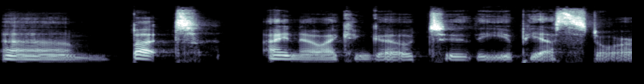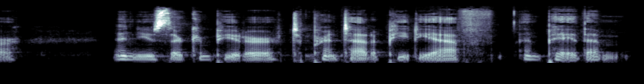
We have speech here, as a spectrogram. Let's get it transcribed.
Um, but I know I can go to the UPS store and use their computer to print out a PDF and pay them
